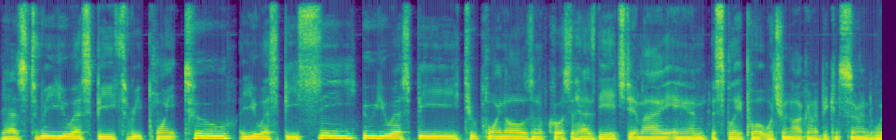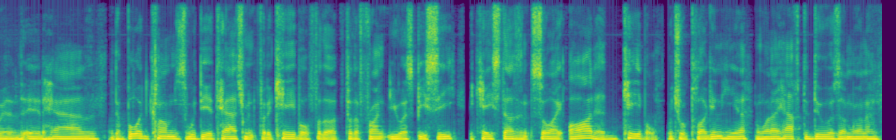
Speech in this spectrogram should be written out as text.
it has three USB 3.2, a USB-C, two USB 2.0s, and of course, it has the HDMI and DisplayPort, which we're not going to be concerned with. It has the board comes with the attachment for the cable for the for the front USB-C. The case case doesn't. So I ordered cable, which will plug in here. And what I have to do is I'm going to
